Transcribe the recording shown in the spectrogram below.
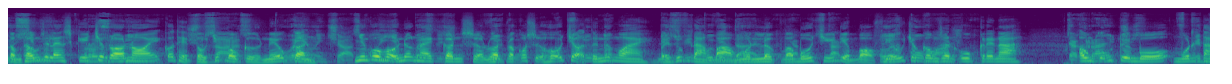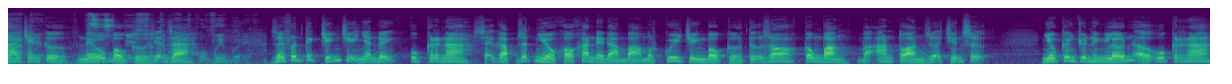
Tổng thống Zelensky trước đó nói có thể tổ chức bầu cử nếu cần, nhưng Quốc hội nước này cần sửa luật và có sự hỗ trợ từ nước ngoài để giúp đảm bảo nguồn lực và bố trí điểm bỏ phiếu cho công dân Ukraine. Ông cũng tuyên bố muốn tái tranh cử nếu bầu cử diễn ra. Giới phân tích chính trị nhận định Ukraine sẽ gặp rất nhiều khó khăn để đảm bảo một quy trình bầu cử tự do, công bằng và an toàn giữa chiến sự. Nhiều kênh truyền hình lớn ở Ukraine,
